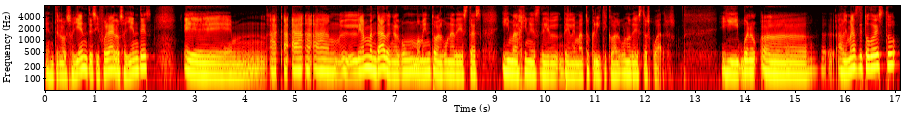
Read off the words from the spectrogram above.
entre los oyentes y fuera de los oyentes, eh, le han mandado en algún momento alguna de estas imágenes del, del hematocrítico, alguno de estos cuadros. Y bueno, ah, además de todo esto,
